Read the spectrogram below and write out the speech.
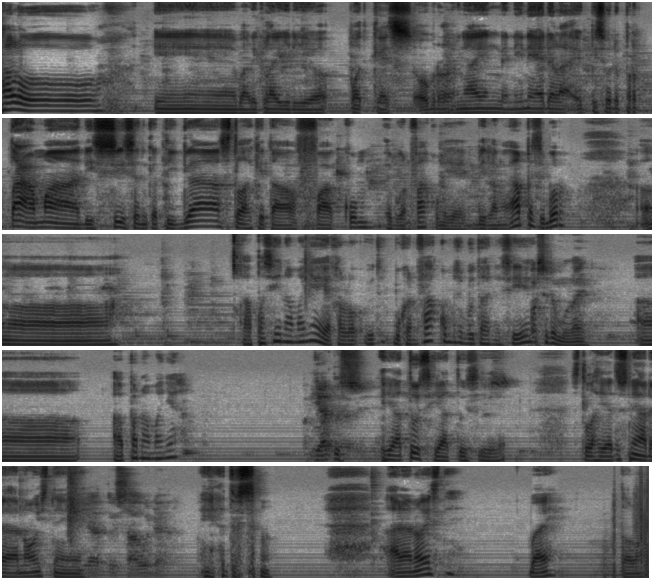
Halo, ini balik lagi di podcast obrolan ngayang dan ini adalah episode pertama di season ketiga setelah kita vakum, eh bukan vakum ya, bilang apa sih Bor? Eh, apa sih namanya ya kalau itu bukan vakum sebutannya sih? Oh sudah mulai. Eh, apa namanya? Hiatus. Hiatus, hiatus ya. Setelah hiatus nih ada noise nih. Hiatus sauda. Hiatus. Ada noise nih. Bye. Tolong.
